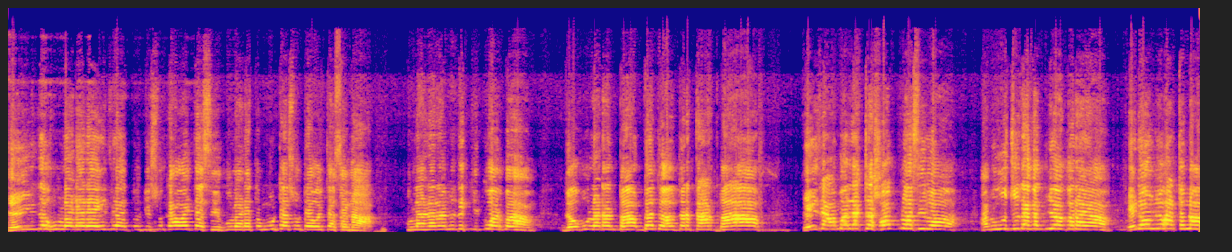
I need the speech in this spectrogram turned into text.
এই যে হুলাডার এই যে এত কিছু খাওয়াইতাছি হুলাডা তো মুটা সুটা হইতাছে না। হুলাডার আমি তো কি করবাম? যে হুলাডার বাপ দাদা হাজার তার বাপ। এই যে আমার একটা স্বপ্ন ছিল আমি উঁচু টাকা বিয়ে করাইয়াম। এটাও আমি পারতাম না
